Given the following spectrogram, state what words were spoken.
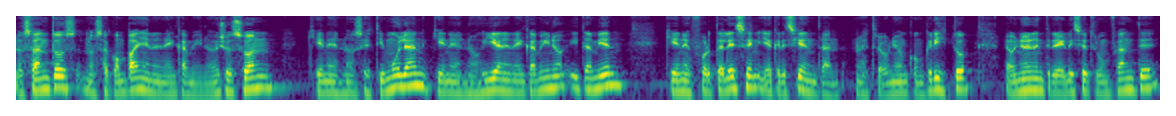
Los santos nos acompañan en el camino. Ellos son quienes nos estimulan, quienes nos guían en el camino y también quienes fortalecen y acrecientan nuestra unión con Cristo, la unión entre la iglesia triunfante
